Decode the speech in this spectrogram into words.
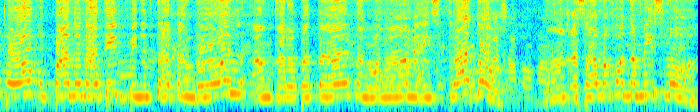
paano natin pinagtatanggol ang karapatan ng mga maestrado, mga kasama ko na mismo,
